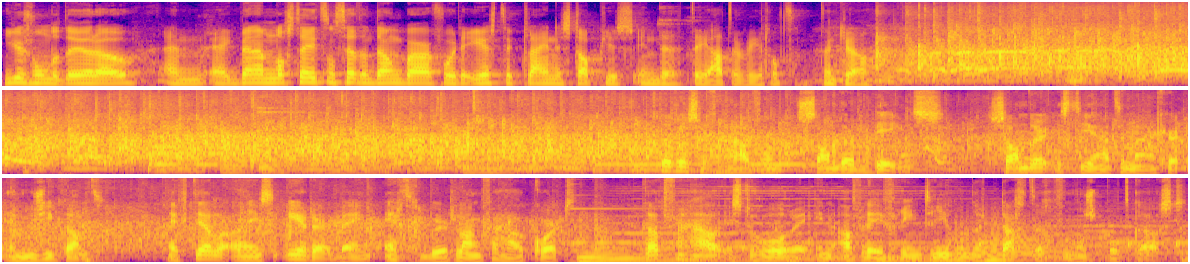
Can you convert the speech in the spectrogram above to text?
Hier is 100 euro. En ik ben hem nog steeds ontzettend dankbaar voor de eerste kleine stapjes in de theaterwereld. Dankjewel. Dat was een verhaal van Sander Beens. Sander is theatermaker en muzikant. Hij vertelde al eens eerder bij een echt gebeurd lang verhaal kort. Dat verhaal is te horen in aflevering 380 van onze podcast.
